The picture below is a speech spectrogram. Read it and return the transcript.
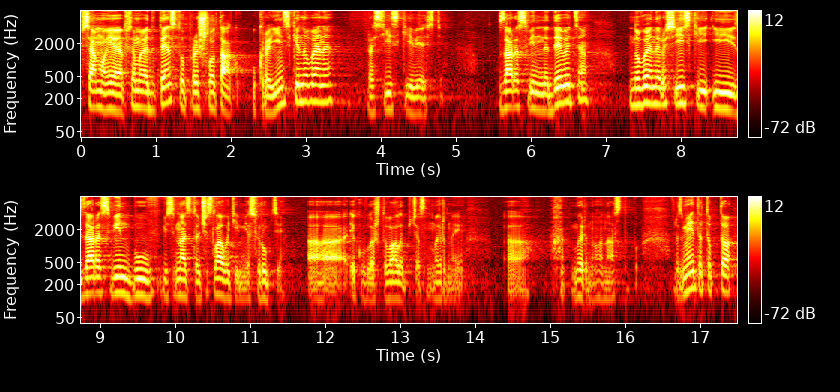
вся моє, все моє дитинство пройшло так: українські новини, російські вісті. Зараз він не дивиться новини російські, і зараз він був 18 числа в тій м'ясорубці, яку влаштували під час мирної, мирного наступу. Розумієте? Тобто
